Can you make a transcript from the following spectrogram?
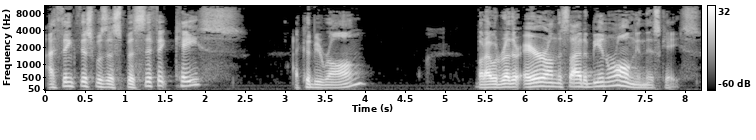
I think this was a specific case. I could be wrong, but I would rather err on the side of being wrong in this case.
